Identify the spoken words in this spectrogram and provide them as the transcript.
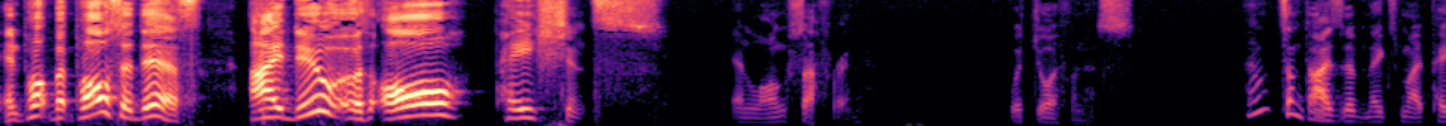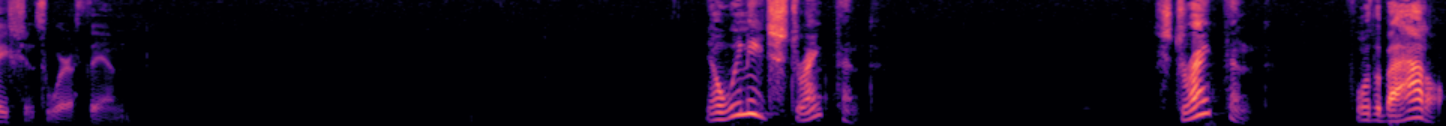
And Paul, but Paul said this I do it with all patience and long suffering, with joyfulness. And sometimes it makes my patience wear thin. You know, we need strengthened. Strengthened for the battle.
